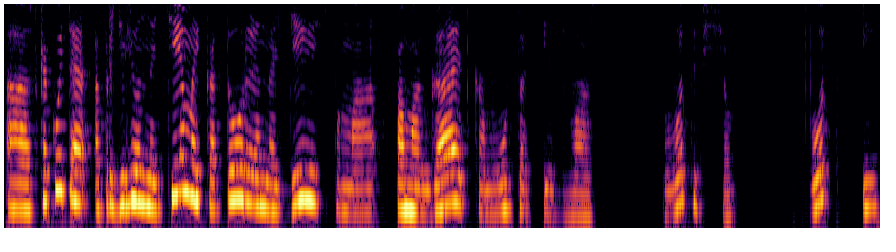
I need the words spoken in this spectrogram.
а, с какой-то определенной темой, которая, надеюсь, помогает кому-то из вас. Вот и все. Вот и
